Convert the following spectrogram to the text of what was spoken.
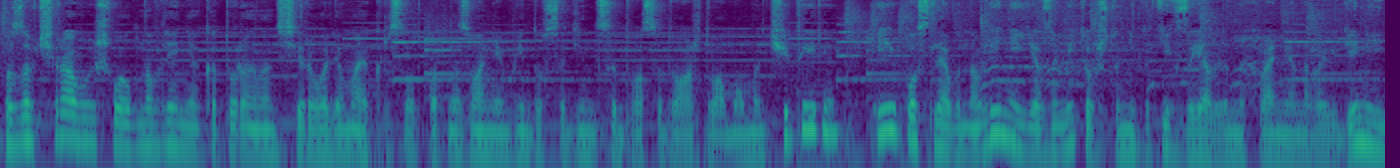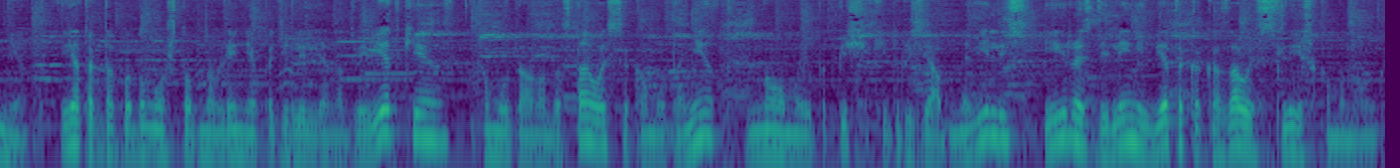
Позавчера вышло обновление, которое анонсировали Microsoft под названием Windows 11 22H2 Moment 4, и после обновления я заметил, что никаких заявленных ранее нововведений нет. Я тогда подумал, что обновление поделили на две ветки, кому-то оно досталось, а кому-то нет, но мои подписчики и друзья обновились, и разделений веток оказалось слишком много.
